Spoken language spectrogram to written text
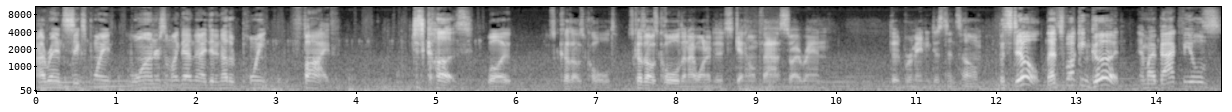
I ran 6.1 or something like that, and then I did another 0.5. Just cuz. Well, was because I was cold. It's because I was cold and I wanted to just get home fast, so I ran the remaining distance home. But still, that's fucking good. And my back feels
